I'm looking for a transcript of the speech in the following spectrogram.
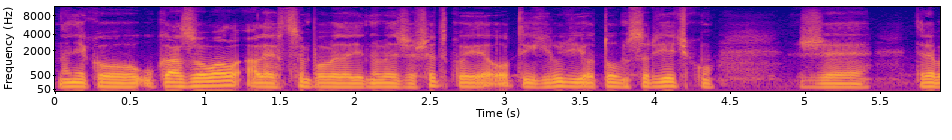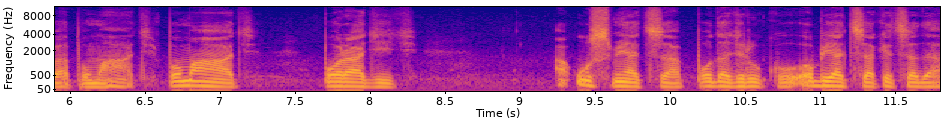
na niekoho ukazoval, ale chcem povedať jednu vec, že všetko je o tých ľudí, o tom srdiečku, že treba pomáhať. Pomáhať, poradiť a usmiať sa, podať ruku, objať sa, keď sa dá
